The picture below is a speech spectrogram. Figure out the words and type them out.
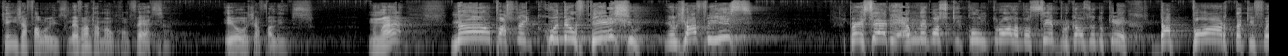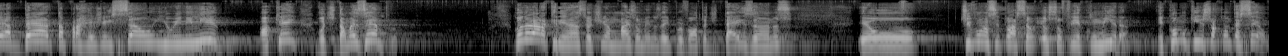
Quem já falou isso? Levanta a mão, confessa. Eu já falei isso. Não é? Não, pastor, quando eu fecho, eu já fiz. Percebe? É um negócio que controla você por causa do quê? Da porta que foi aberta para a rejeição e o inimigo. Ok? Vou te dar um exemplo. Quando eu era criança, eu tinha mais ou menos aí por volta de 10 anos, eu tive uma situação, eu sofria com ira. E como que isso aconteceu?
